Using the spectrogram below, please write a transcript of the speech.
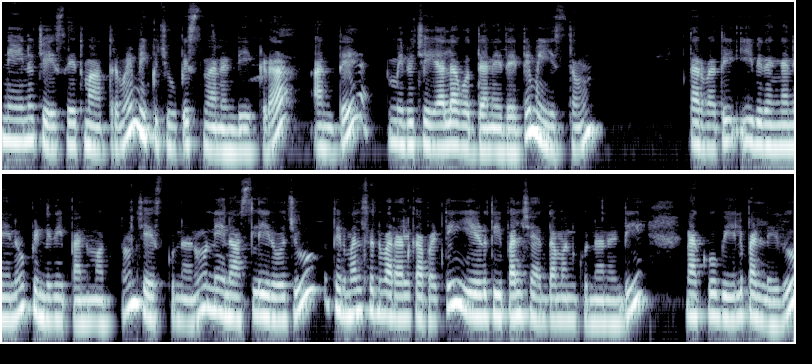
నేను చేసేది మాత్రమే మీకు చూపిస్తున్నానండి ఇక్కడ. అంతే మీరు చేయాలా వద్దనేది అయితే మీ ఇష్టం. తర్వాత ఈ విధంగా నేను పిండి దీపాన్ని మొత్తం చేసుకున్నాను. నేను అసలు ఈరోజు తిరుమల శనివారాలు కాబట్టి ఏడు దీపాలు చేద్దాం అనుకున్నానండి. నాకు వీలు పడలేదు.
